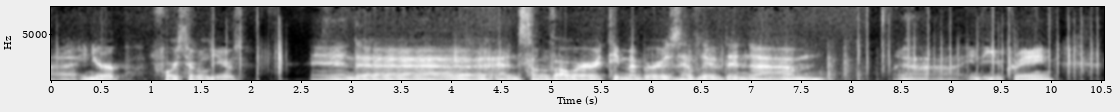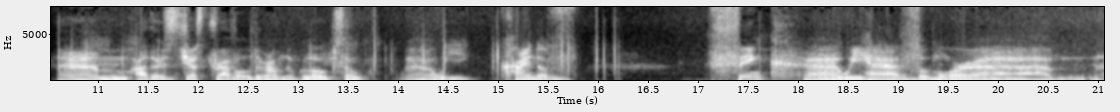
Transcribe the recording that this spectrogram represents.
uh, in Europe for several years, and uh, and some of our team members have lived in um, uh, in the Ukraine. Um, others just traveled around the globe, so uh, we kind of think uh, we have a more, um,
